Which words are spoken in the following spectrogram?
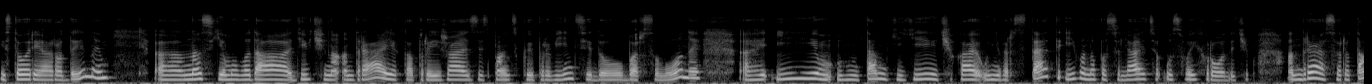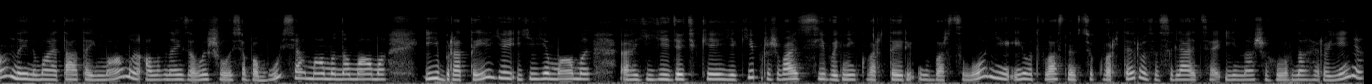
історія родини. У е, нас є молода дівчина Андреа, яка приїжджає з іспанської провінції до Барселони, е, і там її чекає університет, і вона поселяється у своїх родичів. Андреа сирота, в неї немає тата і мами, але в неї залишилася бабуся, мамина мама, і брати її мами, е, її дядьки, які проживають всі в одній квартирі у Барселоні. І от, власне, в цю квартиру заселяється і наша головна героїня.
